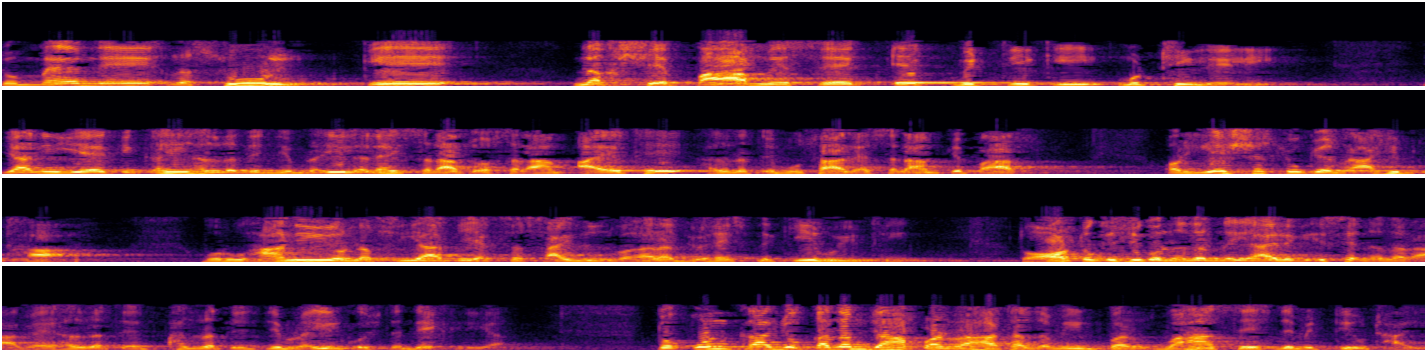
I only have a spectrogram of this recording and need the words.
तो मैंने रसूल के नक्शे पा में से एक मिट्टी की मुट्ठी ले ली। यानी यह कि कहीं हज़रत जब्राईल सलाम आए थे, हज़रत मूसा के पास, और यह शख्स चूँकि राहिब था, वो रूहानी और नफसियाती एक्सरसाइजेज वगैरह जो है इसने की हुई थी। तो और तो किसी को नज़र नहीं आए लेकिन इससे नज़र आ गए, हज़रत हज़रत जब्राईल को इसने देख लिया। तो उनका जो कदम जहाँ पड़ रहा था ज़मीन पर, वहाँ से इसने मिट्टी उठाई।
